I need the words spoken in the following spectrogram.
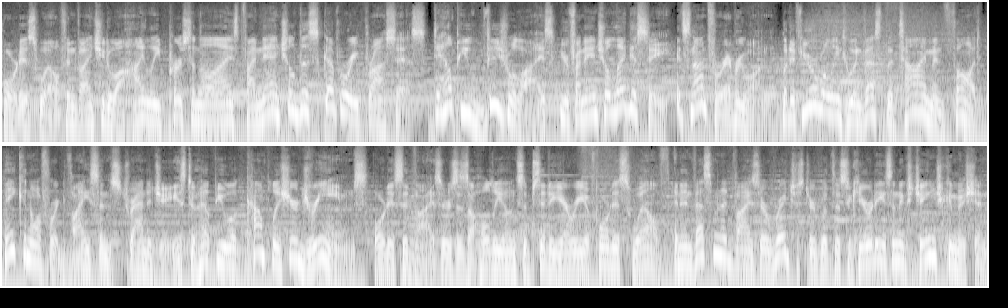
Fortis Wealth invites you to a highly personalized financial discovery process to help you visualize your financial legacy. It's not for everyone, but if you're willing to invest the time and thought, they can offer advice and strategies to help you accomplish your dreams. Fortis Advisors is a wholly owned subsidiary of Fortis Wealth, an investment advisor registered with the Securities and Exchange Commission.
